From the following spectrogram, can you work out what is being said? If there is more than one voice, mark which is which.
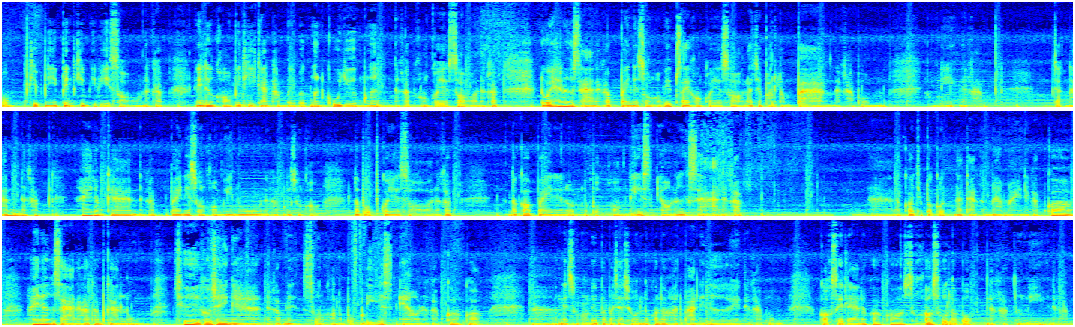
Speaker 1: ผมคลิปนี้เป็นคลิป EP 2นะครับในเรื่องของวิธีการทำใบเบิกเงินกู้ยืมเงินนะครับของกยศนะครับโดยให้นักศึกษานะครับไปในส่วนของเว็บไซต์ของกยศราชภัฏลำปางนะครับผมตรงนี้นะครับ จากนั้นนะครับให้ทำการนะครับไปในส่วนของเมนูนะครับ ในส่วนของระบบกยศนะครับ แล้วก็ไปในระบบของ DSL นักศึกษานะครับ ก็จะปรากฏหน้าตาขึ้นมาใหม่นะครับ ก็ให้นักศึกษานะครับทำการลงชื่อเขาใช้งานนะครับในส่วนของระบบ DSL นะครับ ก็กรอกในส่วนของเลขบัตรประชาชน แล้วก็รหัสผ่านได้เลยนะครับผมกรอกเสร็จแล้วแล้วก็ก็เข้าสู่ระบบนะครับตรงนี้นะครับ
